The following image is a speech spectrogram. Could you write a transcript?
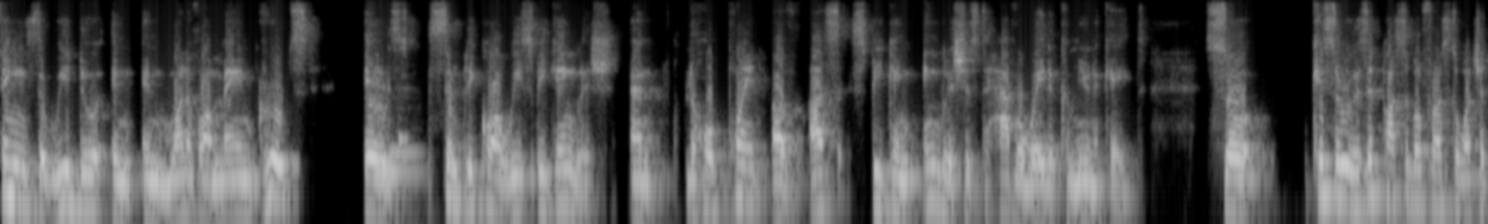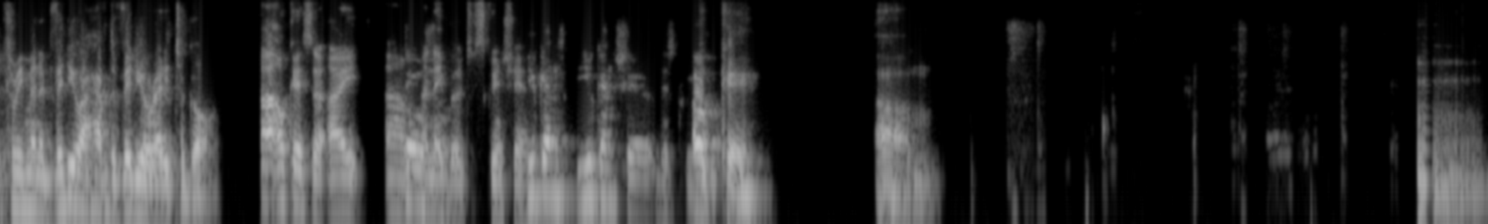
things that we do in, in one of our main groups is simply called We Speak English. And the whole point of us speaking English is to have a way to communicate. So Kesaru, is it possible for us to watch a three minute video? I have the video ready to go. Ah, okay, so I um So- so enabled screen share. You can you can share the screen. Okay. Um. mm.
